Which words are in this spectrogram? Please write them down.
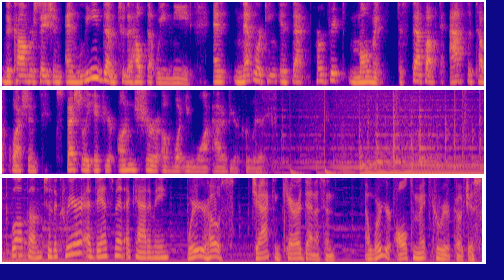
the conversation and lead them to the help that we need. And networking is that perfect moment to step up, to ask the tough question, especially if you're unsure of what you want out of your career. Welcome to the Career Advancement Academy. We're your hosts, Jack and Kara Dennison, and we're your ultimate career coaches.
